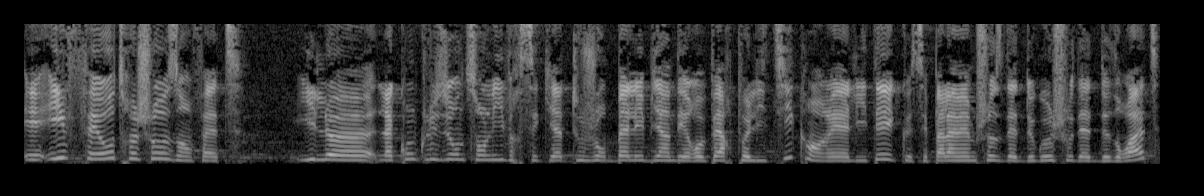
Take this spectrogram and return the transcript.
Et Yves fait autre chose en fait. Il, euh, la conclusion de son livre, c'est qu'il y a toujours bel et bien des repères politiques en réalité et que c'est pas la même chose d'être de gauche ou d'être de droite.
